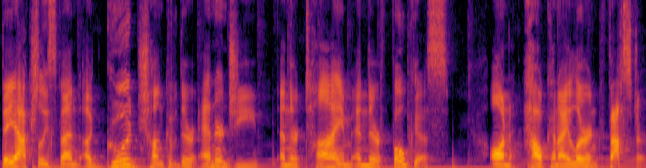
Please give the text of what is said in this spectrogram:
they actually spend a good chunk of their energy and their time and their focus on how can I learn faster.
